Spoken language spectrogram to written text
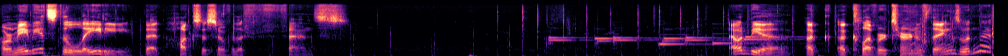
Or maybe it's the lady that hucks us over the fence. That would be a, a, a clever turn of things, wouldn't it?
